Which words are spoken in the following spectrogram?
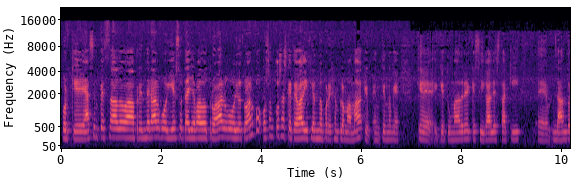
porque has empezado a aprender algo y eso te ha llevado a otro algo y otro algo? ¿O son cosas que te va diciendo, por ejemplo, mamá, que entiendo que, que, tu madre, que Sigal está aquí eh, dando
